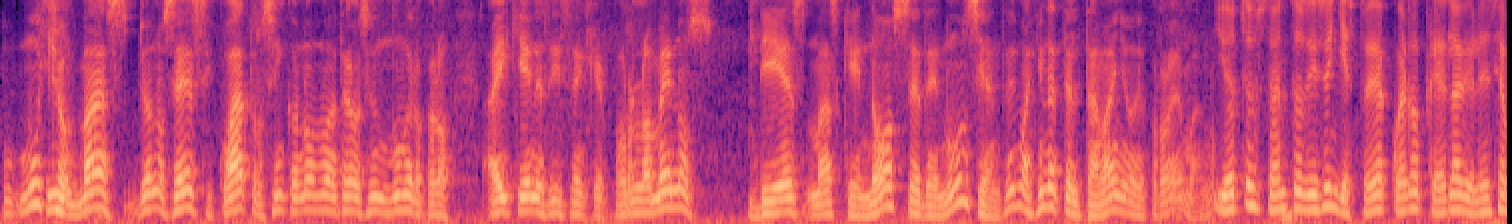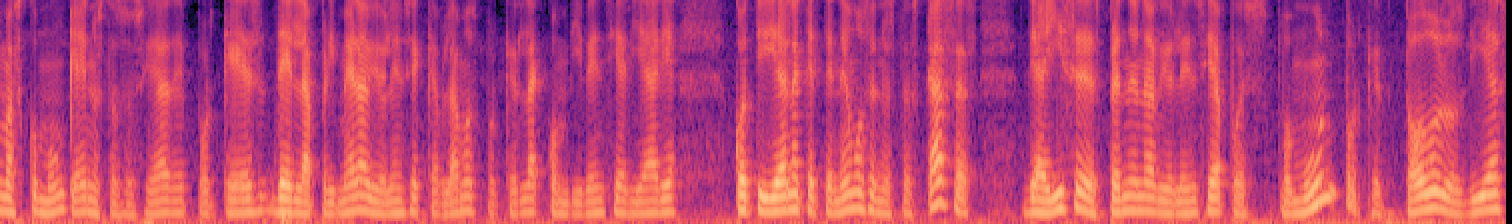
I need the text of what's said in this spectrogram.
mucho más, yo no sé si cuatro, cinco, no, no me atrevo a decir un número, pero hay quienes dicen que por lo menos 10 más que no se denuncian. Entonces, imagínate el tamaño del problema. Y otros tantos dicen, y estoy de acuerdo, que es la violencia más común que hay en nuestra sociedad, ¿eh? porque es de la primera violencia que hablamos, porque es la convivencia diaria, cotidiana que tenemos en nuestras casas. De ahí se desprende una violencia pues común, porque todos los días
